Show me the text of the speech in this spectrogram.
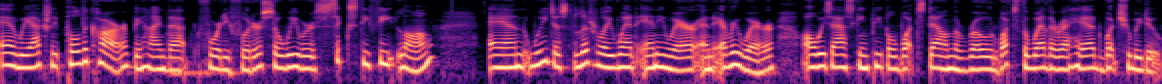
And we actually pulled a car behind that 40 footer, so we were 60 feet long. And we just literally went anywhere and everywhere, always asking people what's down the road, what's the weather ahead, what should we do?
